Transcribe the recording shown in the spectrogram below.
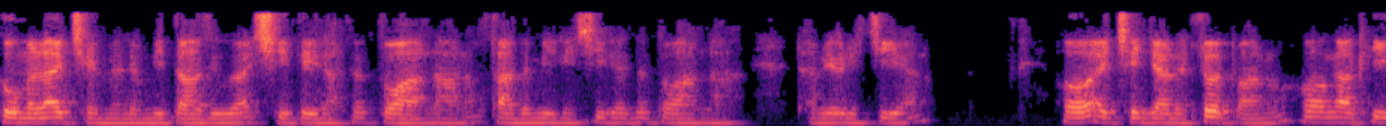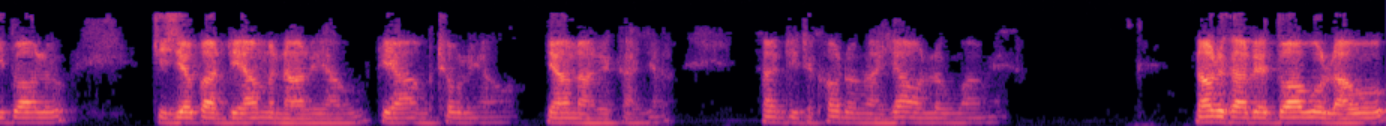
ကိုမလိုက်ချင်မယ်လို့မိသားစုကရှိသေးတာဆိုသွားလာတော့သာသမီတွေရှိတယ်ဆိုသွားလာဒါမျိုးတွေကြည်ရတော့ဟောအဲ့ချိန်ကြလဲလွတ်သွားတော့ဟောငါခီးသွားလို့ဒီရက်ပတ်တရားမနာလျောက်တရားမထုတ်လျောက်ပြန်လာတဲ့ခါကျအဲ ဒီတစ်ခေါက်တော့ငါရအောင်လုပ်ပါမယ်နောက်တစ်ခါတည်းသွားဖို့လာဖို့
